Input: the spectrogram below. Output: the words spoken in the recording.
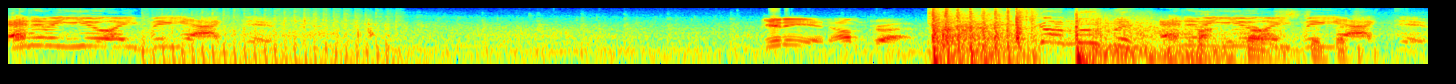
Enemy UAV active. Get in. I'm driving. Got movement! Enemy Fuck, UAV stupid. active.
